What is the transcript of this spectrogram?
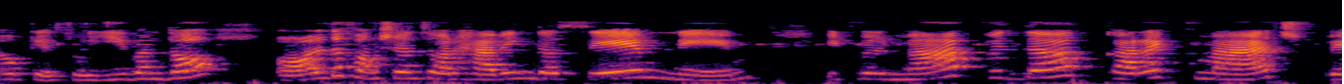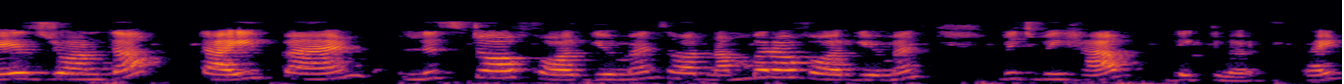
Okay so even though all the functions are having the same name it will map with the correct match based on the type and list of arguments or number of arguments which we have declared right?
